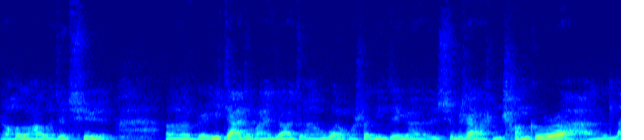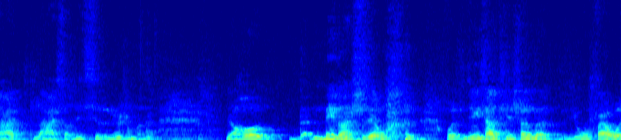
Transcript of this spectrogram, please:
然后的话，我就去，呃，比如一家酒吧一家酒吧问，我说你这个需不需要什么唱歌啊、拉拉小提琴什么的。然后那段时间我我印象挺深的，我反正我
